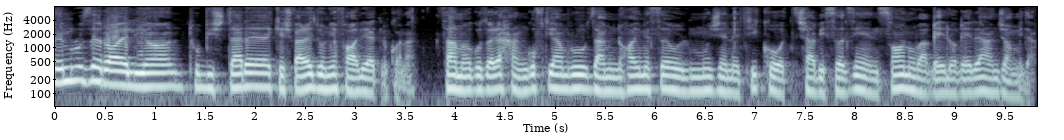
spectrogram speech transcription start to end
امروز رائلیان تو بیشتر کشورهای دنیا فعالیت می‌کنن. سرمایه گذاری هنگفتی هم رو زمینه های مثل علوم ژنتیک و شبیه سازی انسان و غیر و غیره انجام میدن.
